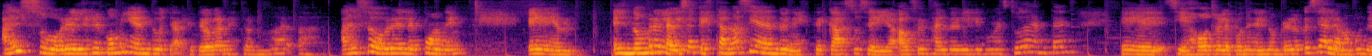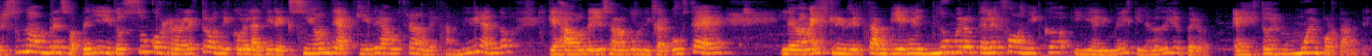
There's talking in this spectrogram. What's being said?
al sobre les recomiendo, ya que tengo ganas de estornudar, ah, al sobre le ponen em, el nombre de la visa que están haciendo, en este caso sería Aufenthaltsbewilligung Studenten, eh, si es otro le ponen el nombre, lo que sea, le van a poner su nombre, su apellido, su correo electrónico, la dirección de aquí de Austria donde están viviendo, que es a donde ellos se van a comunicar con ustedes, le van a escribir también el número telefónico y el email, que ya lo dije, pero esto es muy importante.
